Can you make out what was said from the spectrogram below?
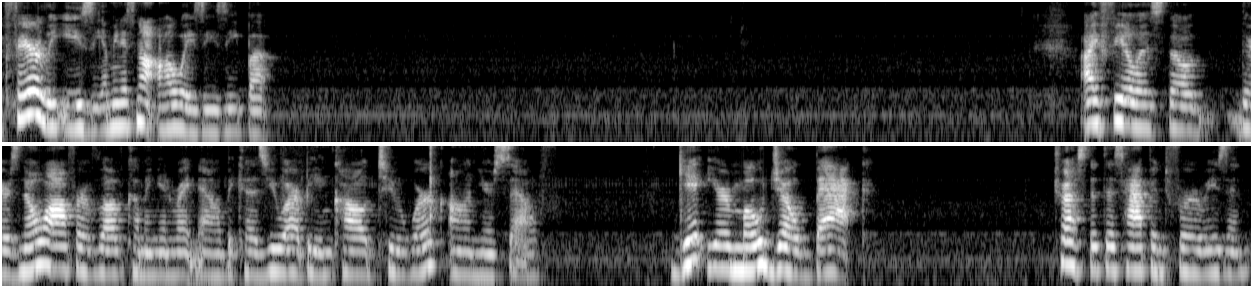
fairly easy. I mean it's not always easy but I feel as though there's no offer of love coming in right now because you are being called to work on yourself. Get your mojo back. Trust that this happened for a reason.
